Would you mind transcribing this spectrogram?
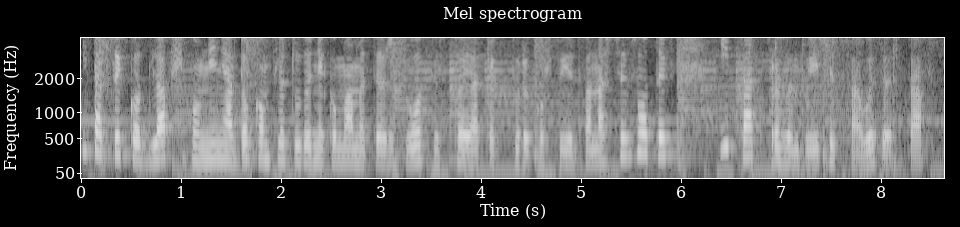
I tak tylko dla przypomnienia, do kompletu do niego mamy też złoty stojaczek, który kosztuje 12 zł i tak prezentuje się cały zestaw.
